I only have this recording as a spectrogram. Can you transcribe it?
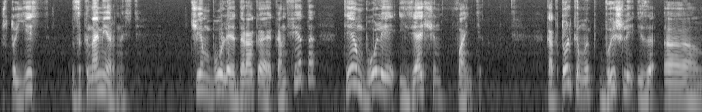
что есть закономерность. Чем более дорогая конфета, тем более изящен фантик. Как только мы вышли из э,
